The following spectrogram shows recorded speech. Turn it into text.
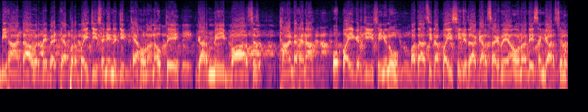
ਵੀ ਹਾਂ, ਟਾਵਰ ਤੇ ਬੈਠਿਆ, ਪਰ ਭਾਈ ਜਿਸ ਨੇ ਨਜਿੱਠਿਆ ਹੋਣਾ ਨਾ ਉੱਤੇ। ਗਰਮੀ, ਬਾਰਸ, ਠੰਡ ਹੈ ਨਾ, ਉਹ ਭਾਈ ਗੁਰਜੀਤ ਸਿੰਘ ਨੂੰ ਪਤਾ ਸੀ ਤਾਂ ਭਾਈ ਸਿਜਦਾ ਕਰ ਸਕਦੇ ਆ ਉਹਨਾਂ ਦੇ ਸੰਘਰਸ਼ ਨੂੰ।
